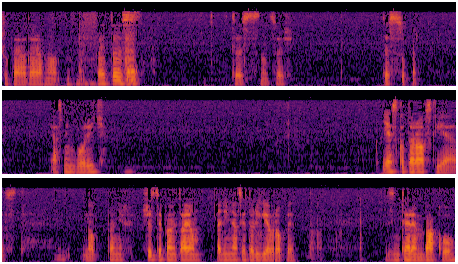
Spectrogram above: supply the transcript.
Super autograf, no ale to jest to jest no coś to jest super. Jasmin Burić jest Kotorowski, jest no pewnie wszyscy pamiętają eliminację do Ligi Europy z Interem Baku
